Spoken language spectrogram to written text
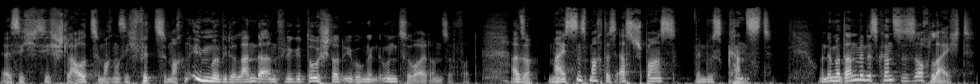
äh, sich, sich schlau zu machen, sich fit zu machen, immer wieder Landeanflüge, Durchstartübungen und so weiter und so fort. Also meistens macht es erst Spaß, wenn du es kannst. Und immer dann, wenn du es kannst, ist es auch leicht.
